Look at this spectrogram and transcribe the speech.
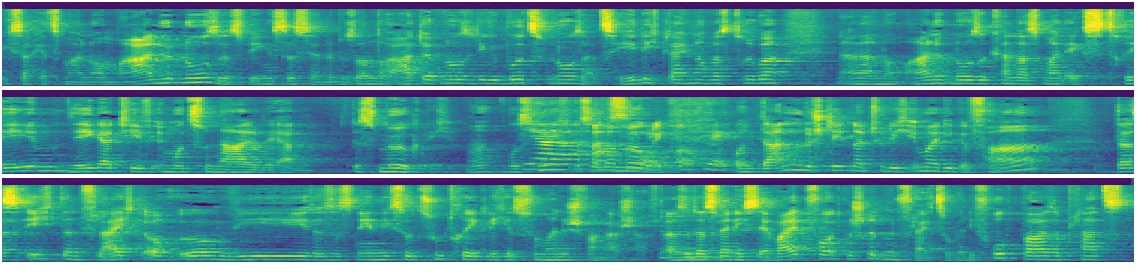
ich sag jetzt mal, normalen Hypnose, deswegen ist das ja eine besondere Art der Hypnose, die Geburtshypnose, erzähle ich gleich noch was drüber. In einer normalen Hypnose kann das mal extrem negativ emotional werden. Ist möglich, ne? muss ja, nicht, ist aber so, möglich. Okay. Und dann besteht natürlich immer die Gefahr, dass ich dann vielleicht auch irgendwie, dass es nicht so zuträglich ist für meine Schwangerschaft. Also, dass wenn ich sehr weit fortgeschritten bin, vielleicht sogar die Fruchtbase platzt,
